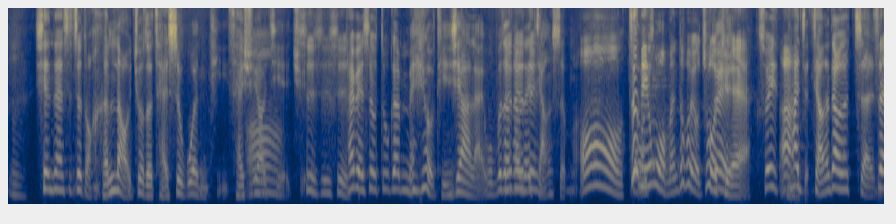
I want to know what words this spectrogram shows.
嗯，现在是这种很老旧的才是问题，才需要解决。是是是，台北市的都根没有停下来，我不知道他在讲什么。哦，这连我们都会有错觉。所以他讲的叫做整整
